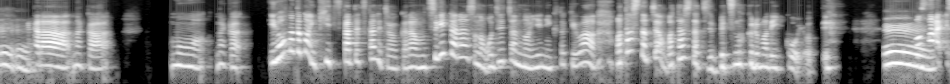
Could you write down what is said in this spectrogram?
うんうんだからなんかもうなんかいろんなところに気使って疲れちゃうからもう次からそのおじいちゃんの家に行く時は私たちは私たちで別の車で行こうよって、うん。そしたら好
